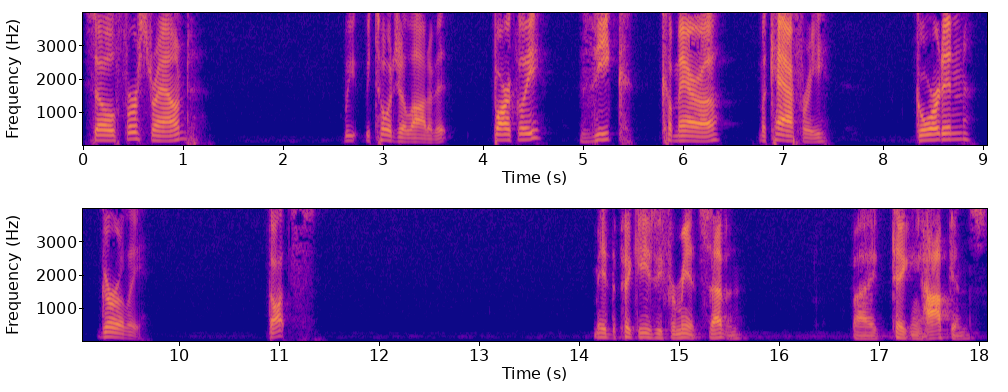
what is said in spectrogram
So first round, we we told you a lot of it. Barkley, Zeke, Kamara, McCaffrey, Gordon, Gurley. Thoughts? Made the pick easy for me at seven by taking Hopkins.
